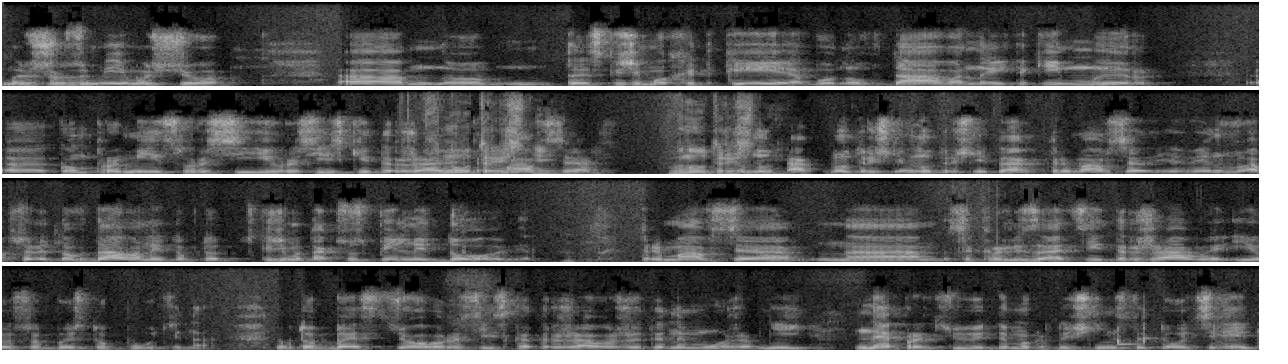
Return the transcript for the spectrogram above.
Ми ж розуміємо, що е, ну, те, скажімо, хиткий або ну вдаваний такий мир, е, компроміс в Росії, в російській державі Внутрішній. тримався. Внутрішній. Ну так, внутрішній, внутрішній, так тримався. Він абсолютно вдаваний, тобто, скажімо так, суспільний договір тримався на сакралізації держави і особисто Путіна. Тобто, без цього російська держава жити не може. В ній не працюють демократичні інституції,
